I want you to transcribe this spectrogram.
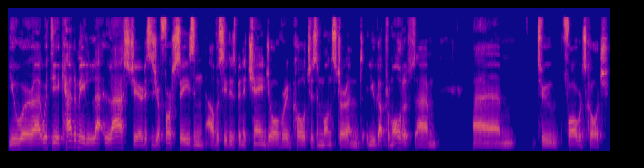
you were uh, with the academy la- last year. This is your first season. Obviously, there's been a changeover in coaches in Munster, and you got promoted um, um, to forwards coach.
